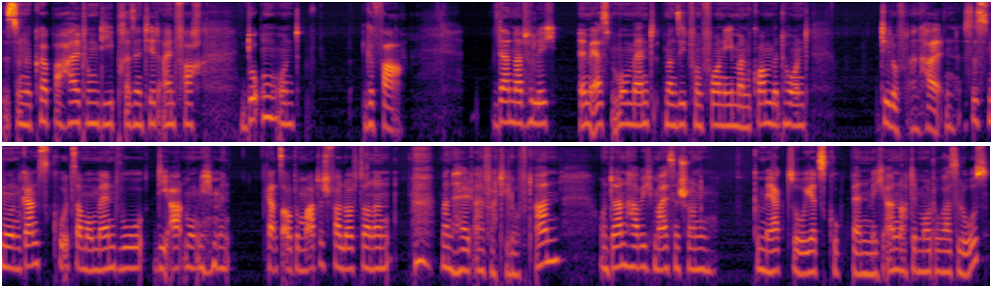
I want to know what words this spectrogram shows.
ist so eine Körperhaltung, die präsentiert einfach Ducken und Gefahr. Dann natürlich im ersten Moment, man sieht von vorne jemanden kommen mit Hund, die Luft anhalten. Es ist nur ein ganz kurzer Moment, wo die Atmung nicht mehr ganz automatisch verläuft, sondern man hält einfach die Luft an. Und dann habe ich meistens schon gemerkt, so jetzt guckt Ben mich an nach dem Motto, was los?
